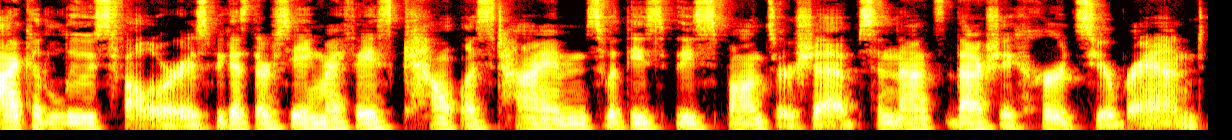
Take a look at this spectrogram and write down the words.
I could lose followers because they're seeing my face countless times with these these sponsorships, and that's that actually hurts your brand.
